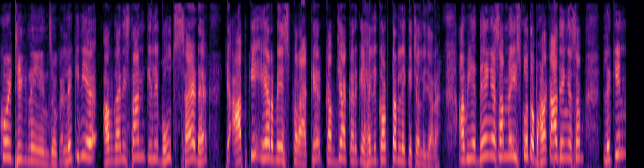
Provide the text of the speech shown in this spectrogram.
कोई ठीक नहीं है इन का। लेकिन ये अफ़गानिस्तान के लिए बहुत सैड है कि आपके एयरबेस पर आके कब्जा करके हेलीकॉप्टर लेके चले जा रहा है। अब ये देंगे सब नहीं, इसको तो भड़का देंगे सब। लेकिन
